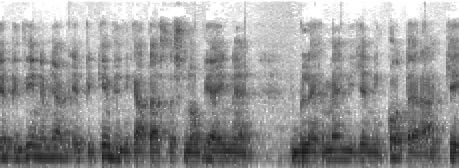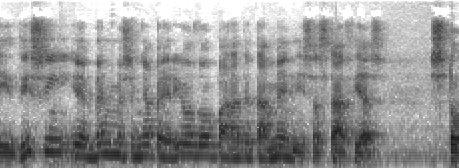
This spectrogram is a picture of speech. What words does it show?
επειδή είναι μια επικίνδυνη κατάσταση στην οποία είναι μπλεγμένη γενικότερα και η Δύση, ε, μπαίνουμε σε μια περίοδο παρατεταμένης αστάθειας στο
